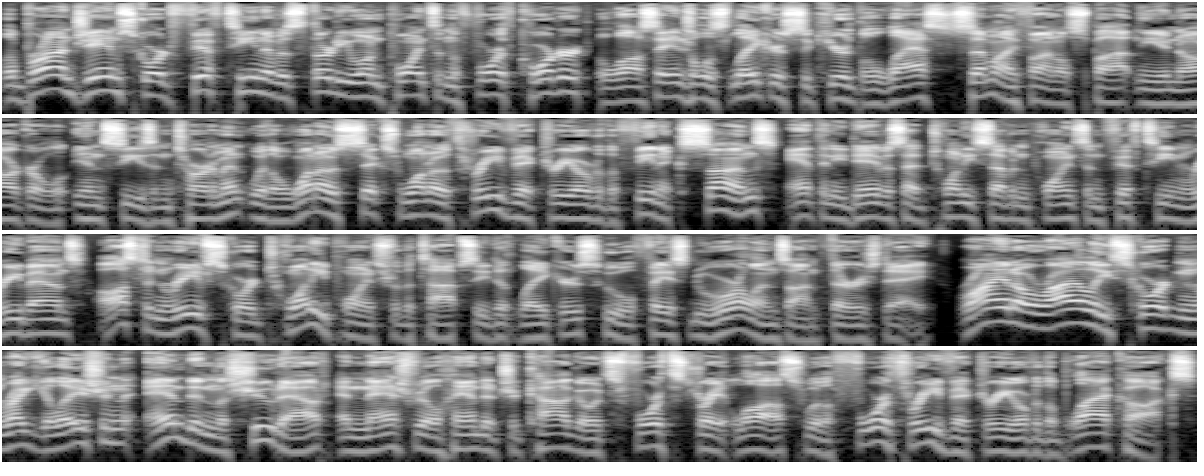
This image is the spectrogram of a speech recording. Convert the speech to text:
LeBron James scored 15 of his 31 points in the fourth quarter. The Los Angeles Lakers secured the last semifinal spot in the inaugural in-season tournament with a 106 103 victory over the Phoenix Suns. Anthony Davis had 27 points and 15 rebounds. Austin Reaves scored 20 points for the top seeded Lakers, who will face New Orleans on Thursday. Ryan O'Reilly scored in regulation and in the shootout, and Nashville handed Chicago its fourth straight loss with a 4 3 victory over the Blackhawks.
